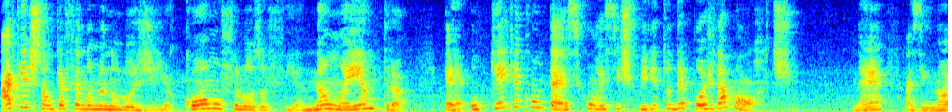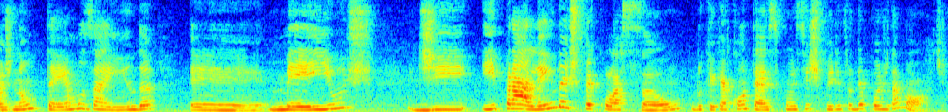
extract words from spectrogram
A questão que a fenomenologia, como filosofia, não entra é o que, que acontece com esse espírito depois da morte. Né? Assim, nós não temos ainda é, meios de ir para além da especulação do que, que acontece com esse espírito depois da morte.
